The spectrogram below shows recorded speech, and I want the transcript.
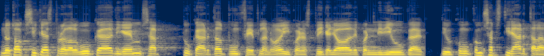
no tòxiques, però d'algú que, diguem, sap tocar-te el punt feble, no? I quan explica allò, de quan li diu que diu com, com saps tirar-te-la,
